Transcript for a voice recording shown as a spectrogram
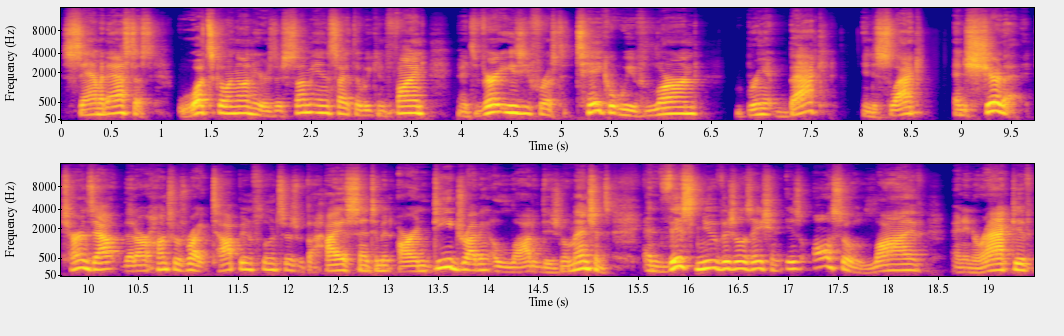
Sam had asked us, what's going on here? Is there some insight that we can find? And it's very easy for us to take what we've learned, bring it back into Slack, and share that. It turns out that our hunch was right. Top influencers with the highest sentiment are indeed driving a lot of digital mentions. And this new visualization is also live and interactive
